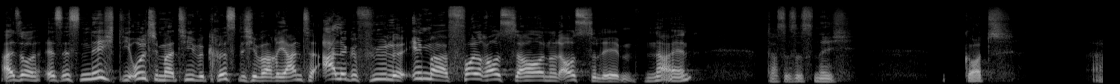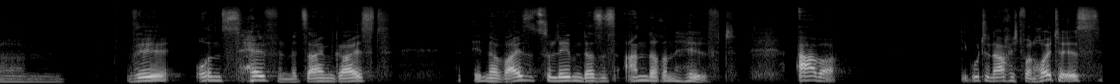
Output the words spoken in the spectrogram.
Also es ist nicht die ultimative christliche Variante, alle Gefühle immer voll rauszuhauen und auszuleben. Nein, das ist es nicht. Gott ähm, will uns helfen, mit seinem Geist in einer Weise zu leben, dass es anderen hilft. Aber die gute Nachricht von heute ist,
